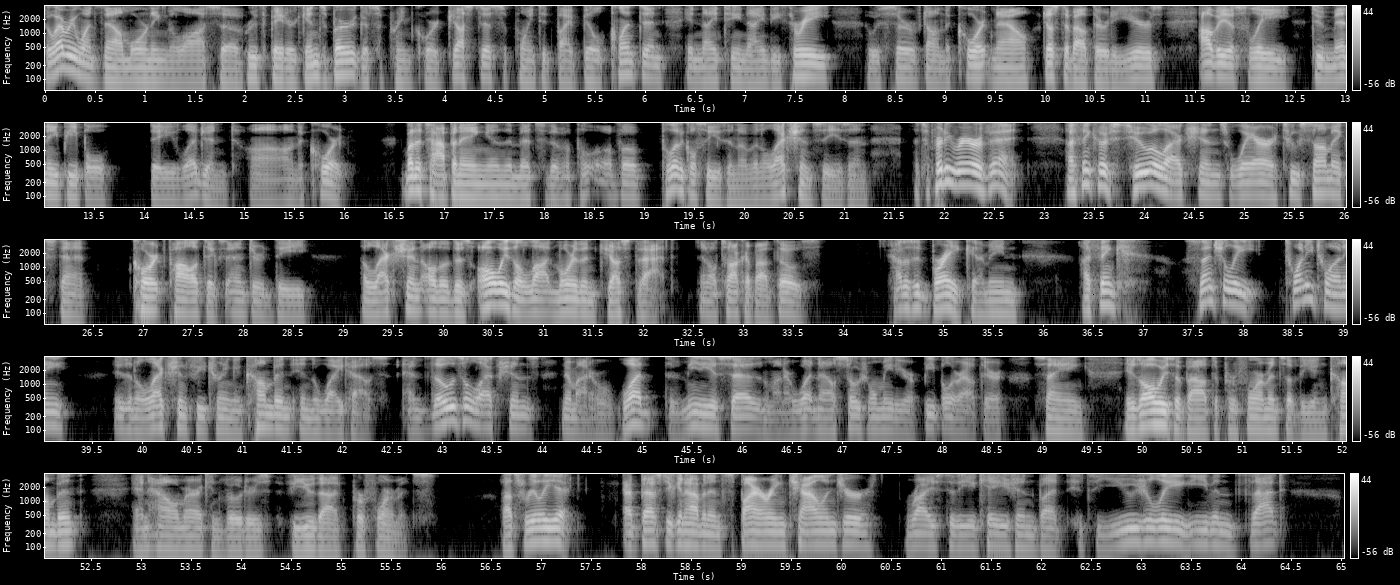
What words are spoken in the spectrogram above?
So everyone's now mourning the loss of Ruth Bader Ginsburg, a Supreme Court justice appointed by Bill Clinton in 1993, who has served on the court now just about 30 years. Obviously, to many people, a legend uh, on the court. But it's happening in the midst of a, of a political season, of an election season. It's a pretty rare event. I think there's two elections where, to some extent, court politics entered the election, although there's always a lot more than just that. And I'll talk about those. How does it break? I mean, I think essentially 2020 is an election featuring incumbent in the White House. And those elections, no matter what the media says, no matter what now social media or people are out there saying, is always about the performance of the incumbent and how American voters view that performance. That's really it at best, you can have an inspiring challenger rise to the occasion, but it's usually even that,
